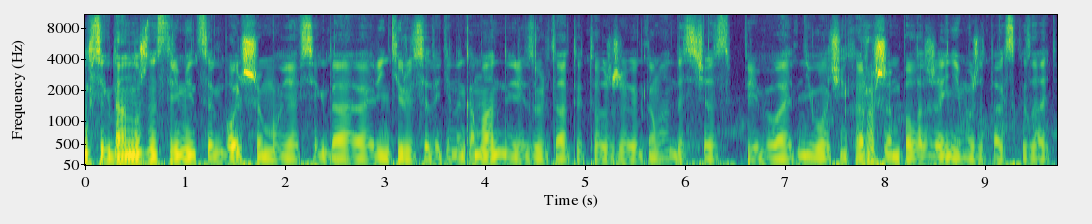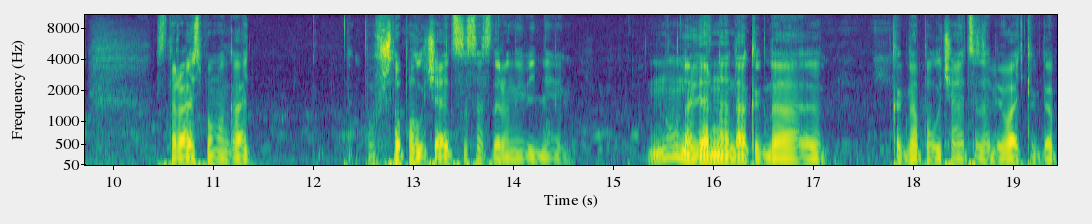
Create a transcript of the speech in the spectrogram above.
Ну, Всегда нужно стремиться к большему. Я всегда ориентируюсь все-таки на командные результаты. Тоже команда сейчас перебывает не в очень хорошем положении, можно так сказать. Стараюсь помогать. Что получается со стороны виднее. Ну, наверное, да, когда, когда получается забивать, когда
